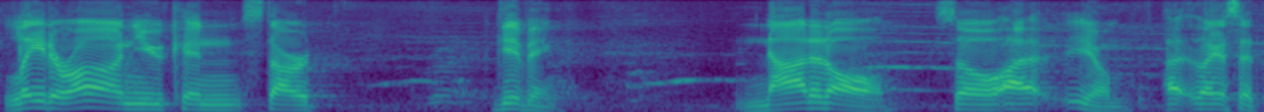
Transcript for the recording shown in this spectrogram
later on you can start giving. Not at all. So, I, you know, like I said,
